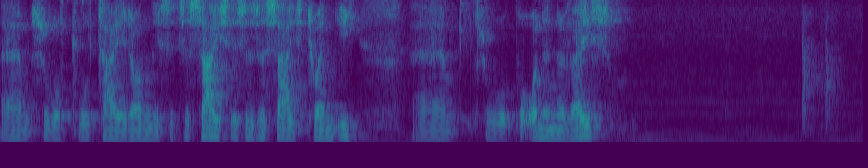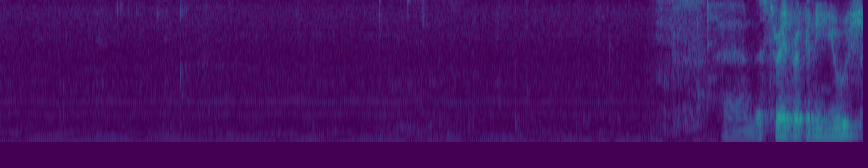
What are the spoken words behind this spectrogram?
Um, so we'll, we'll tie it on this. It's a size, this is a size 20. Um, so we'll put one in the vise. Um, the thread we're going to use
